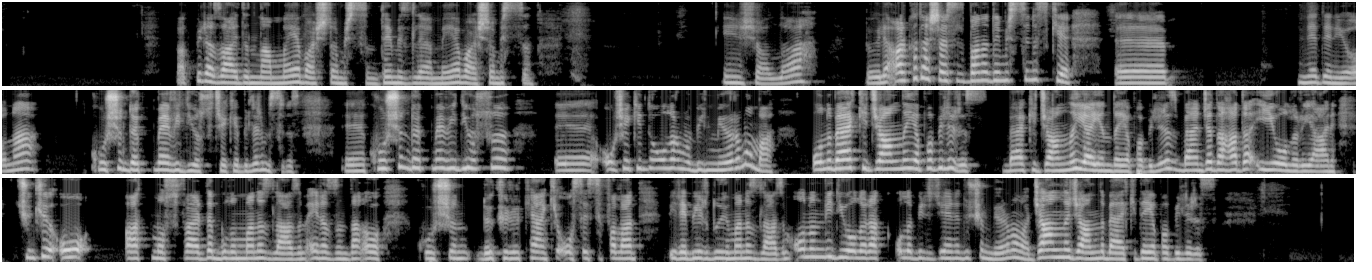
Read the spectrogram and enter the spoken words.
Bak biraz aydınlanmaya başlamışsın, temizlenmeye başlamışsın. İnşallah. Böyle arkadaşlar siz bana demişsiniz ki e, ne deniyor ona? Kurşun dökme videosu çekebilir misiniz? E, kurşun dökme videosu e, o şekilde olur mu bilmiyorum ama onu belki canlı yapabiliriz. Belki canlı yayında yapabiliriz. Bence daha da iyi olur yani. Çünkü o atmosferde bulunmanız lazım. En azından o kurşun dökülürken ki o sesi falan birebir duymanız lazım. Onun video olarak olabileceğini düşünmüyorum ama canlı canlı belki de yapabiliriz.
